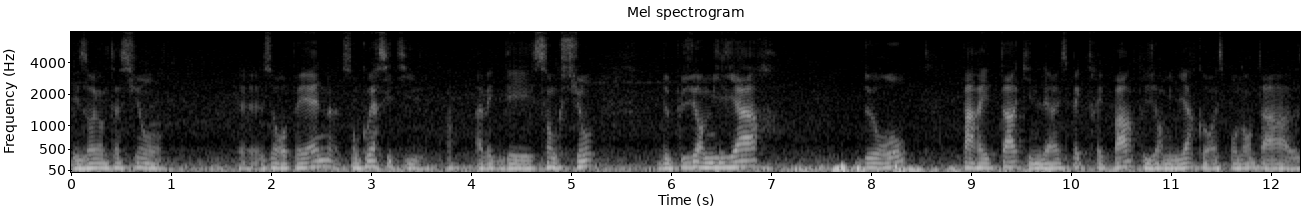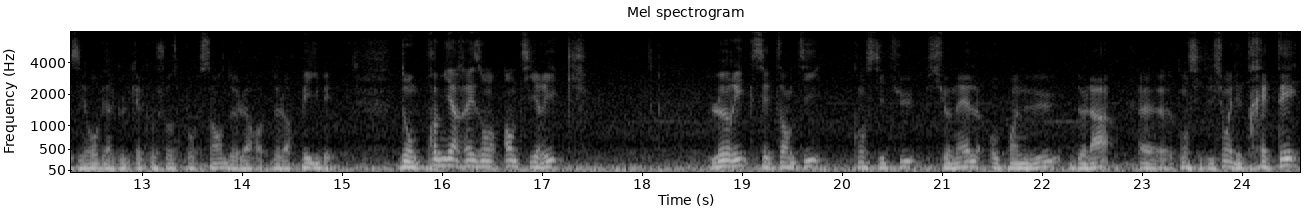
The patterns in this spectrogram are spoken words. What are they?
les orientations européennes sont coercitives, hein, avec des sanctions de plusieurs milliards d'euros par État qui ne les respecterait pas, plusieurs milliards correspondant à 0, quelque chose pour cent de leur, de leur PIB. Donc première raison anti-RIC, le RIC c'est anti-constitutionnel au point de vue de la euh, Constitution et des traités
